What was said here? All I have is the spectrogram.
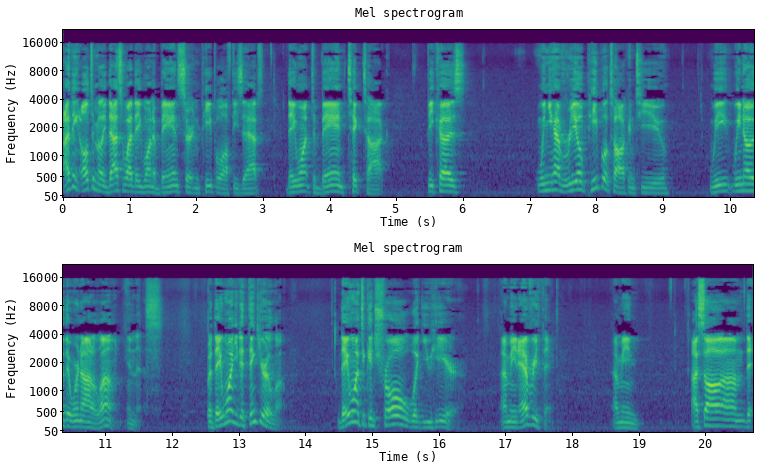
I think ultimately that's why they want to ban certain people off these apps. They want to ban TikTok because when you have real people talking to you, we we know that we're not alone in this. But they want you to think you're alone. They want to control what you hear. I mean everything. I mean I saw um, the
